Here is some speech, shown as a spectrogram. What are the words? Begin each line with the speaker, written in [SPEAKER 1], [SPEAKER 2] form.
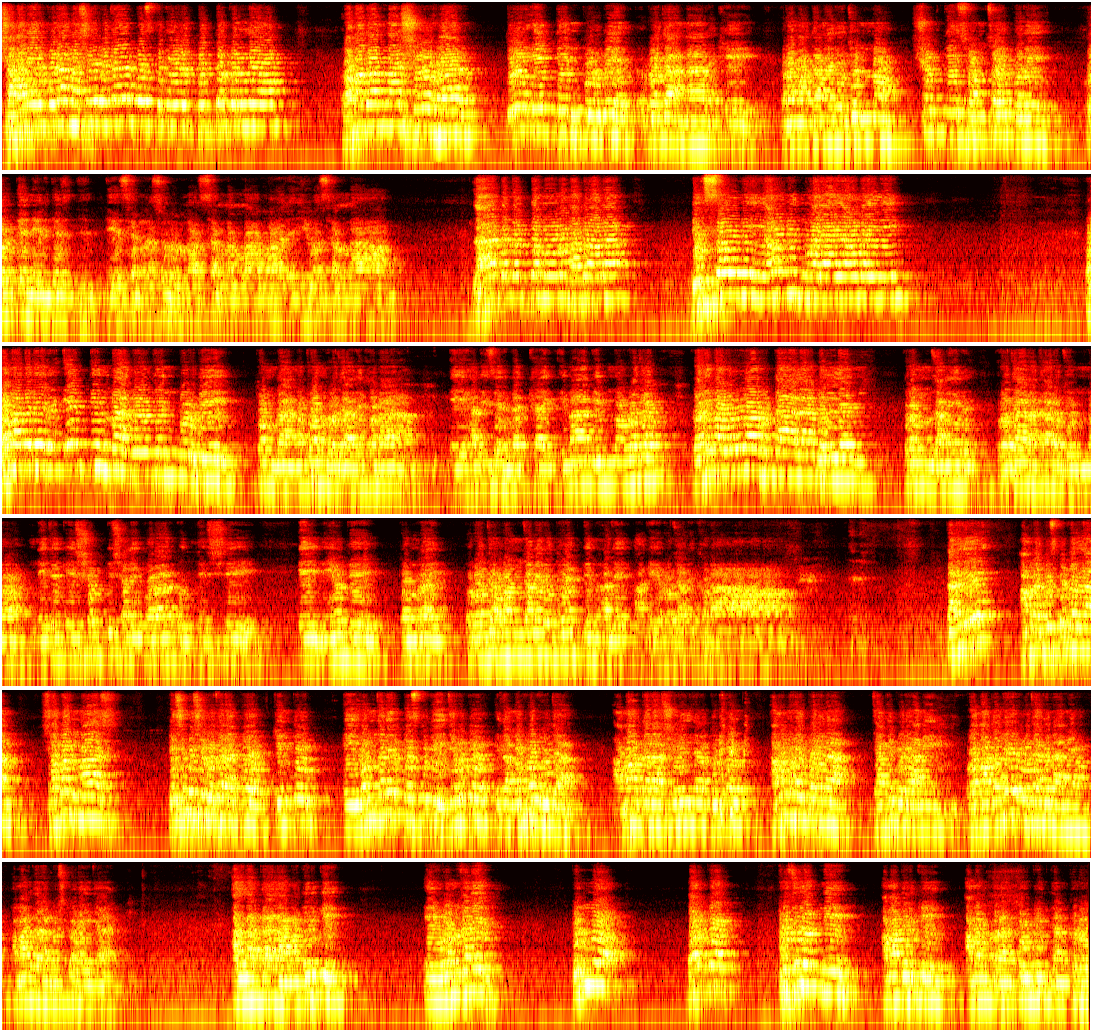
[SPEAKER 1] সাবানের পুরা মাসে রোজার প্রস্তুতি উদ্বুদ্ধ করলেও রমাদান মাস শুরু হওয়ার দুই একদিন পূর্বে রোজা না রেখে রমাদানের জন্য শক্তি সঞ্চয় করে করতে নির্দেশ দিয়েছেন রাসূলুল্লাহ সাল্লাল্লাহু আলাইহি ওয়াসাল্লাম। লা তাকদ্দামু রমাদানা বিসাওমি ইয়াউমিন ওয়ালা ইয়াউমাইনি একদিন বা পূর্বে তোমরা নফল রোজা রেখো না। এই হাদিসের ব্যাখ্যায় ইমাম ইবনু রাহিমাহুল্লাহ তাআলা বললেন, রমজানের রোজা রাখার জন্য নিজেকে শক্তিশালী করার উদ্দেশ্যে এই নিয়তে তোমরা রোজা রমজানের দু একদিন আগে আগে রোজা রেখো না। তাহলে আমরা বুঝতে পারলাম, সাবান মাস বেশি বেশি রোজা রাখব, কিন্তু এই রমজানের প্রস্তুতি, যেহেতু এটা নফল রোজা, আমার দ্বারা, শরীর দ্বারা দুর্বল, এমন হয়ে পড়ে না, যাতে করে আমি রমাদানের রোজা যেন আমি আমার দ্বারা নষ্ট হয়ে যায়। আল্লাহ তাআলা আমাদেরকে এই রমজানের পূর্ণ বরকত, ফজিলত নিয়ে আমাদেরকে আমল করার তৌফিক দান করুন।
